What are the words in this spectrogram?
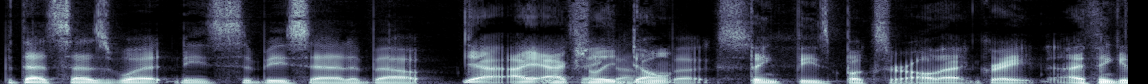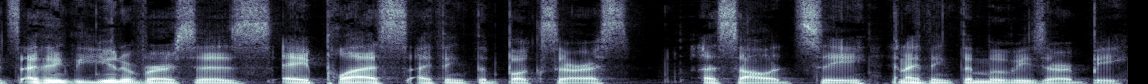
but that says what needs to be said about. Yeah, I actually take on the don't books. think these books are all that great. I think it's. I think the universe is a plus. I think the books are a solid C, and I think the movies are a B.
